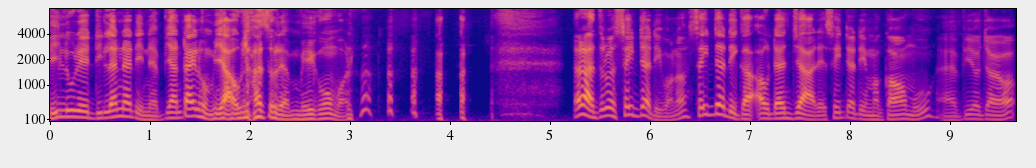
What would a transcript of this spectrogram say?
ဒီလူတွေဒီလက်နက်တွေနဲ့ပြန်တိုက်လို့မရဘူးလားဆိုတဲ့မေးခွန်းပေါ့နော်အဲ့ဒါသူတို့စိတ်တက်တွေပေါ့နော်စိတ်တက်တွေကအောက်တက်ကြတယ်စိတ်တက်တွေမကောင်းဘူးအဲပြီးတော့ကြတော့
